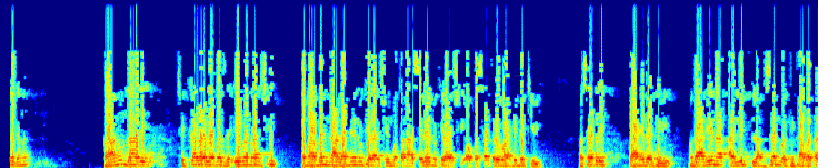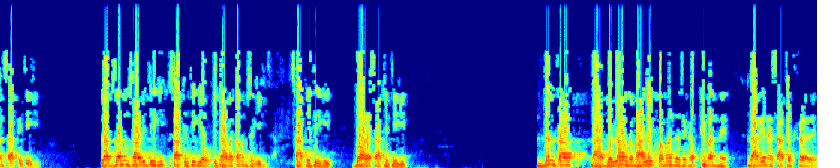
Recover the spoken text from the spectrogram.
کنه قانون دا دی چې کله لفظ د ابن راشي په مابین عالمینو کې راشي متناسلینو کې راشي او په سطر واحده کې وي په سطر واحده کې وي نو دا غینا الف لفظا و کتابتا ساقطیږي لفظا هم ثابتیږي ساقطیږي او کتابتا هم سګي ساقطیږي دواړه ساقطیږي دلته د عبد الله او د مالک په منځ کې کوم ابن نه داغه نه ساقط کړی دی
